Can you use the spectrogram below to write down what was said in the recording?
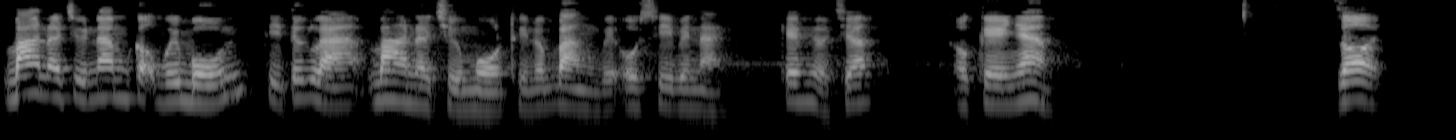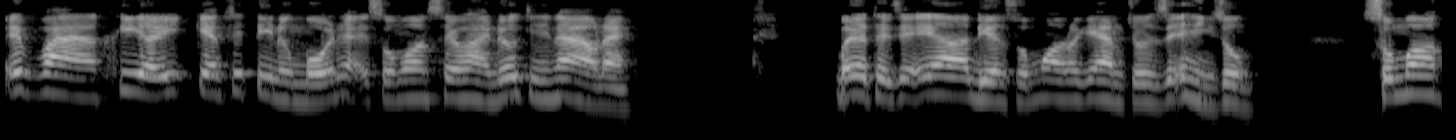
3n 5 cộng với 4 thì tức là 3n 1 thì nó bằng với oxy bên này. Các em hiểu chưa? Ok nhá. Rồi, và khi ấy các em sẽ tìm được mối hệ số mol CO2 nước như thế nào này. Bây giờ thầy sẽ à, điền số mol cho các em cho dễ hình dung. Số mol.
